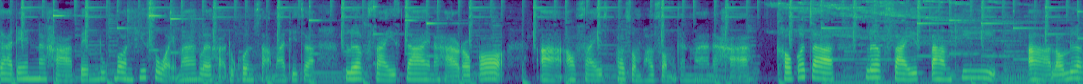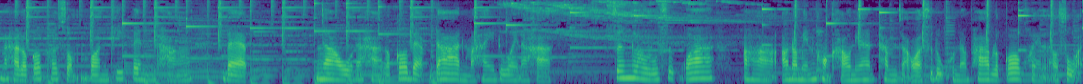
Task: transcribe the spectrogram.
Garden นะคะ เป็นลูกบอลที่สวยมากเลยค่ะ ทุกคนสามารถที่จะเลือกไซส์ได้นะคะ แล้วก็เอาไซส์ผสมผสมกันมานะคะ เขาก็จะเลือกไซส์ตามที่เราเลือกนะคะ แล้วก็ผสมบอลที่เป็นทั้งแบบเงานะคะ แล้วก็แบบด้านมาให้ด้วยนะคะ ซึ่งเรารู้สึกว่า ornament ของเขาเนี่ยทำจากวัสดุคุณภาพแล้วก็แขวนแล้วสวย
